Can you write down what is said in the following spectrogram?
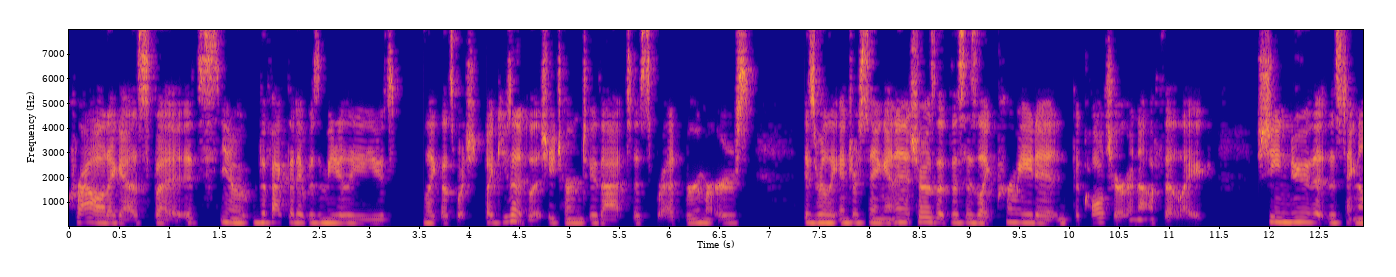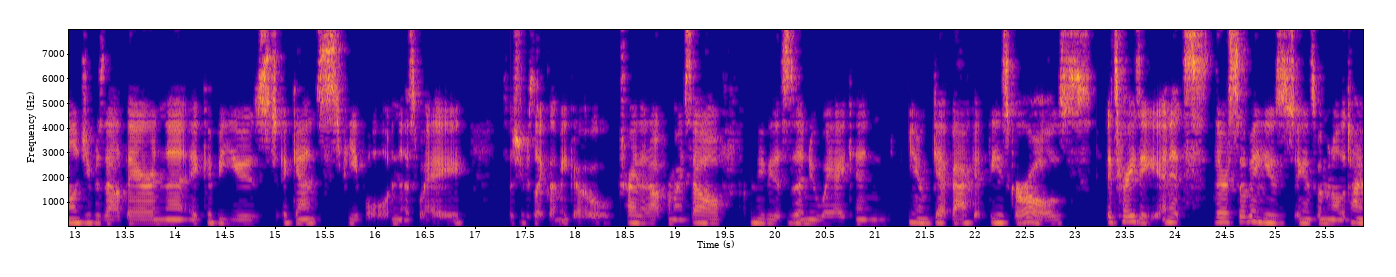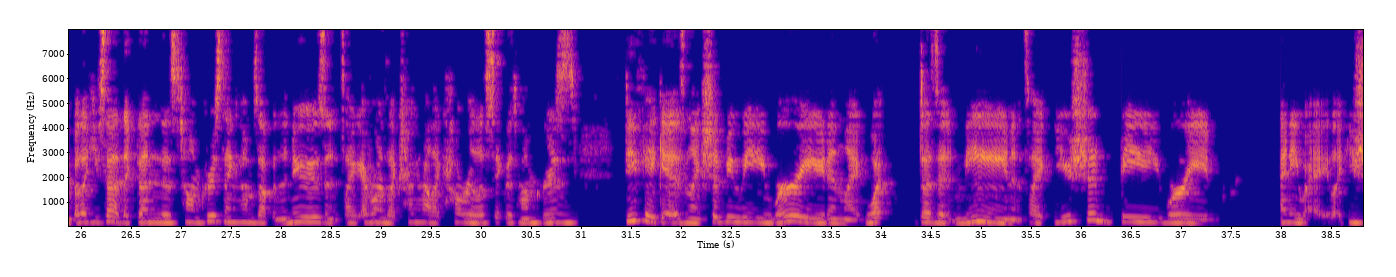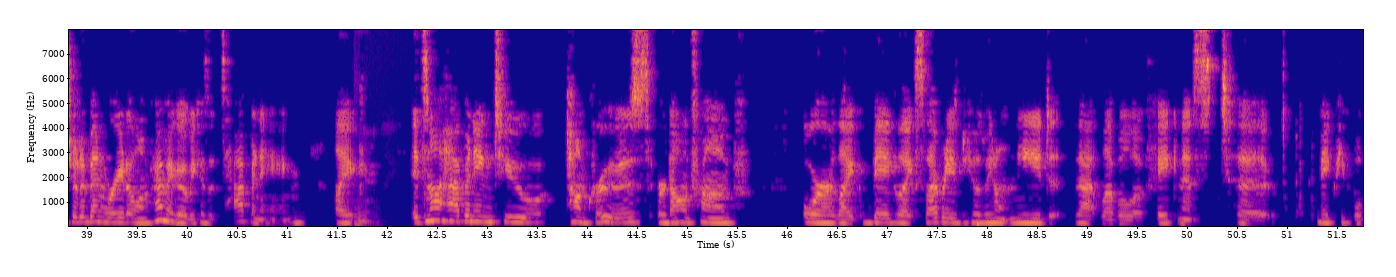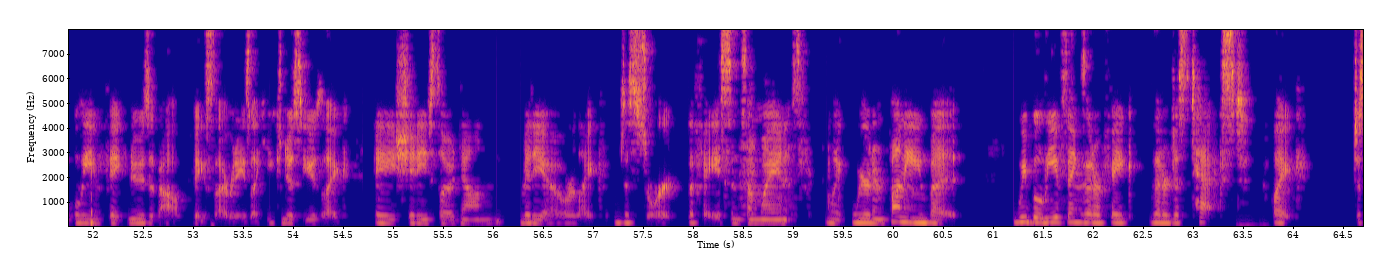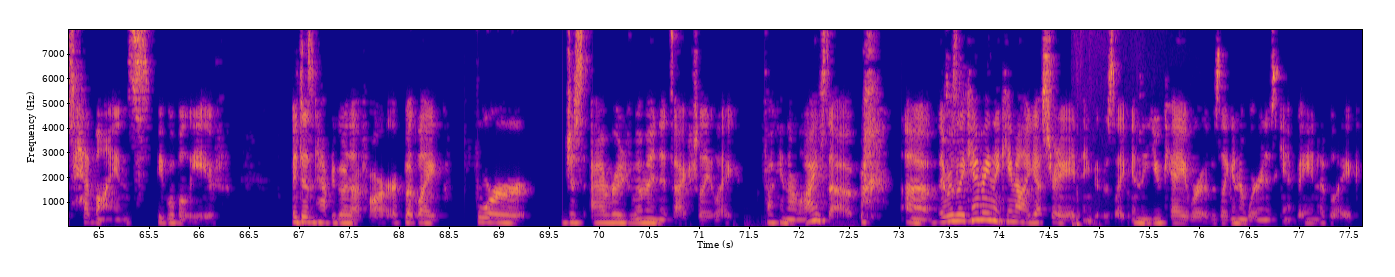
crowd, I guess, but it's, you know, the fact that it was immediately used like that's what she, like you said that she turned to that to spread rumors is really interesting and it shows that this has like permeated the culture enough that like she knew that this technology was out there and that it could be used against people in this way. So she was like, let me go try that out for myself. Maybe this is a new way I can, you know, get back at these girls. It's crazy. And it's, they're still being used against women all the time. But like you said, like then this Tom Cruise thing comes up in the news and it's like everyone's like talking about like how realistic the Tom Cruise deepfake is and like should we be worried and like what does it mean? It's like you should be worried anyway. Like you should have been worried a long time ago because it's happening. Like Hmm. it's not happening to Tom Cruise or Donald Trump or like big like celebrities because we don't need that level of fakeness to make people believe fake news about big celebrities. Like you can just use like a shitty slowed down video or like distort the face in some way and it's like weird and funny, but we believe things that are fake that are just text, like just headlines people believe. It doesn't have to go that far, but like for just average women, it's actually like fucking their lives up. Uh, there was a campaign that came out yesterday, I think it was like in the UK, where it was like an awareness campaign of like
